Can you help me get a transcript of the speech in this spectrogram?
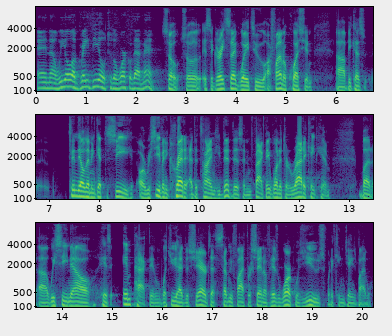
and uh, we owe a great deal to the work of that man. So so it's a great segue to our final question, uh, because Tyndale didn't get to see or receive any credit at the time he did this, and in fact, they wanted to eradicate him. But uh, we see now his impact in what you had just shared that 75% of his work was used for the King James Bible.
